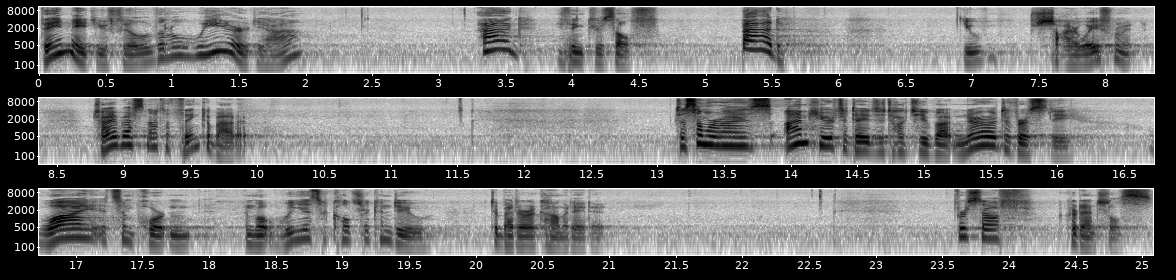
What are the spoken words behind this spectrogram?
they made you feel a little weird, yeah? Ag, you think to yourself. Bad. You shy away from it. Try your best not to think about it. To summarize, I'm here today to talk to you about neurodiversity, why it's important, and what we as a culture can do to better accommodate it. First off, credentials.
